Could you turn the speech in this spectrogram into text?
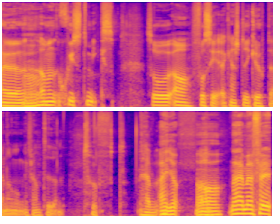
Eh, ja. men schysst mix. Så ja, får se, jag kanske dyker upp där någon gång i framtiden. Tufft. Här, jag, ja. Ja. Nej men för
